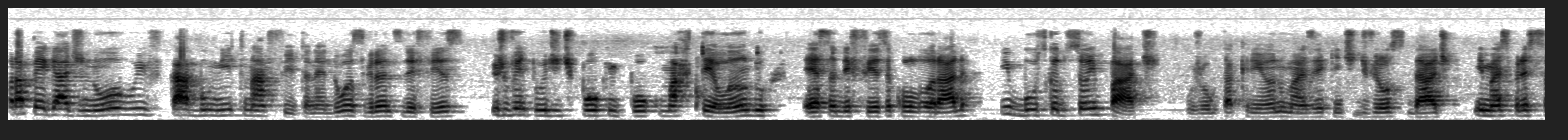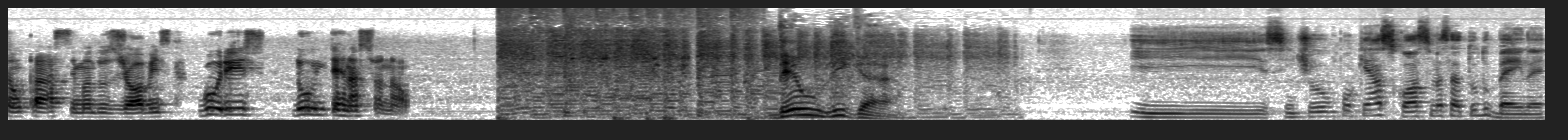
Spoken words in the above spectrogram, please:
para pegar de novo e ficar bonito na fita, né? Duas grandes defesas e o Juventude de pouco em pouco martelando essa defesa colorada em busca do seu empate. O jogo está criando mais requinte de velocidade e mais pressão para cima dos jovens guris do Internacional. Deu liga. E sentiu um pouquinho as costas, mas tá tudo bem, né?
